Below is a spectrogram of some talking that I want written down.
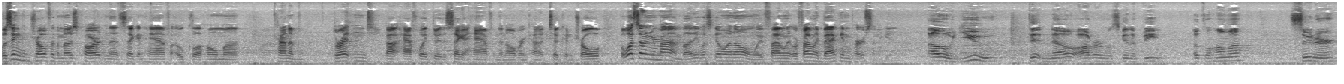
was in control for the most part in that second half. Oklahoma kind of threatened about halfway through the second half, and then Auburn kind of took control. But what's on your mind, buddy? What's going on? We finally we're finally back in person again. Oh, you didn't know Auburn was going to beat Oklahoma sooner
